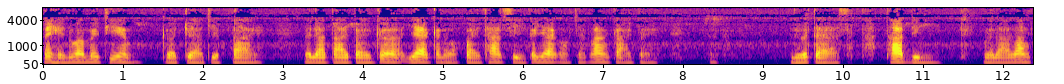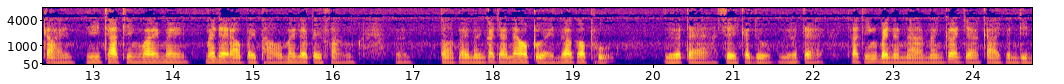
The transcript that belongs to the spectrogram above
ให้เห็นว่าไม่เที่ยงเกิดแก่เจ็บตาย เวลาตายไปก็แยกกันออกไปธาตุสี่ก็แยกออกจากร่างกายไป เหลือแต่ธาตุดิน เวลาร่างกายนี้ถ้าทิ้งไว้ไม่ไม่ได้เอาไปเผาไม่ได้ไปฝัง ต่อไปมันก็จะเน่าเปื่อยแล้วก็ผุเหลือแต่เศษกระดูกเหลือแต่ถ้าทิ้งไปนานๆมันก็จะกลายเป็นดิน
